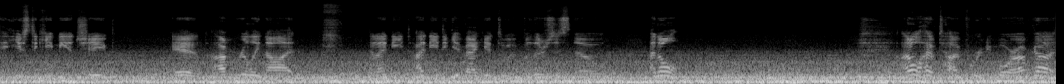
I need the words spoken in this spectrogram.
It used to keep me in shape, and I'm really not. And I need I need to get back into it, but there's just no. I don't. I don't have time for it anymore. I've got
